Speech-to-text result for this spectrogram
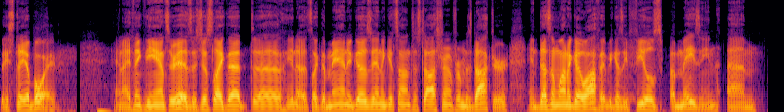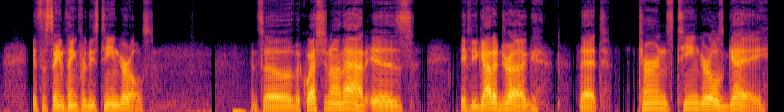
they stay a boy. And I think the answer is it's just like that. Uh, you know, it's like the man who goes in and gets on testosterone from his doctor and doesn't want to go off it because he feels amazing. Um, it's the same thing for these teen girls. And so the question on that is if you got a drug that turns teen girls gay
